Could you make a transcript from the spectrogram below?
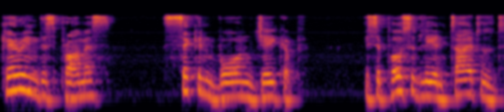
Carrying this promise, second-born Jacob is supposedly entitled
